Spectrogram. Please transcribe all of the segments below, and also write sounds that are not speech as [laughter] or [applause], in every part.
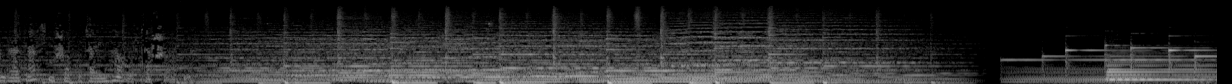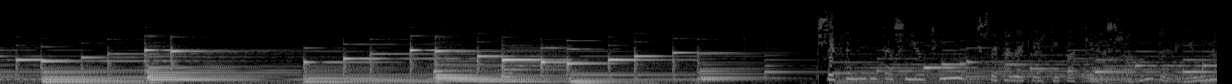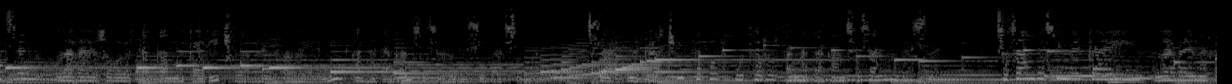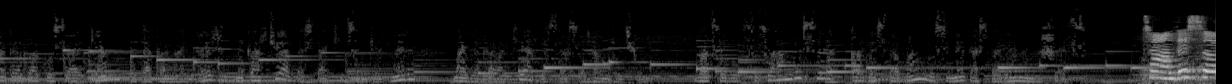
անդրադարձ մշակութային հաղորդաշարն Սեպտեմբերի 17-ին Ստեփանակերտի պատկերասրահում տեղի ունեցել Լարայի ժողովրդական նկարիչ Լավրեն Հալայանի անհատական ցուցահանդեսի բացումը։ Սա նկարչի թվով 8-րդ անհատական ցուցահանդեսն է։ Ցուցահանդեսի ներկային Լավրեն նախագահ Բակո Սահակյան, պետական այրեր, նկարչի արվեստակից ընկերները, մայրաքաղաքի արվեստասեր հանրությունը։ Բացելով ցուցահանդեսը արվեստաբան Լուսինե Գասպարյանը նշեց. Ցուցահանդեսը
